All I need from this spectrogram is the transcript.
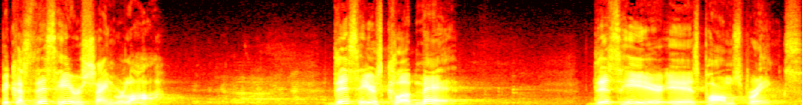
Because this here is Shangri La. This here is Club Med. This here is Palm Springs.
